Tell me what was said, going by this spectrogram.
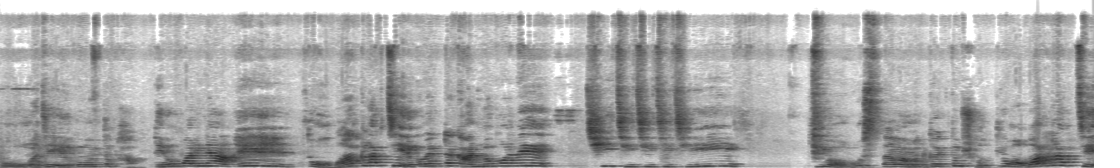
বৌমা যে এরকম আমি তো ভাবতেও পারি না তো অবাক লাগছে এরকম একটা কাণ্ড করবে। ছি ছি ছি ছি ছি। কি অবস্থা আমার তো একদম সত্যি অবাক লাগছে।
